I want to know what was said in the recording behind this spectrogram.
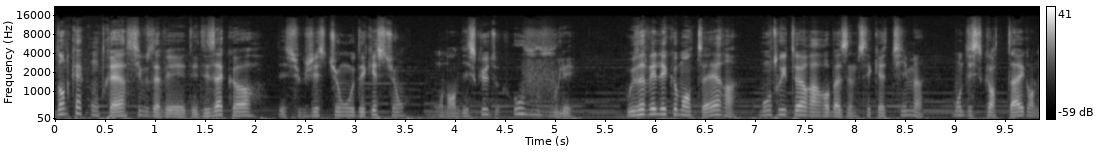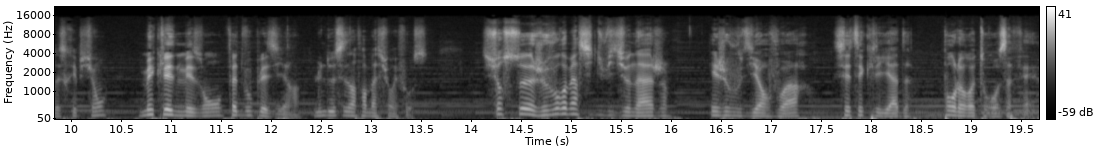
Dans le cas contraire, si vous avez des désaccords, des suggestions ou des questions, on en discute où vous voulez. Vous avez les commentaires, mon Twitter mck mon Discord tag en description, mes clés de maison, faites-vous plaisir, l'une de ces informations est fausse. Sur ce, je vous remercie du visionnage, et je vous dis au revoir, c'était Cléade pour le retour aux affaires.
